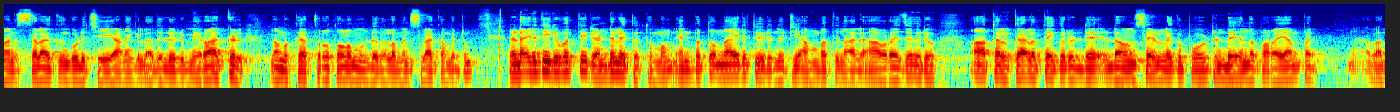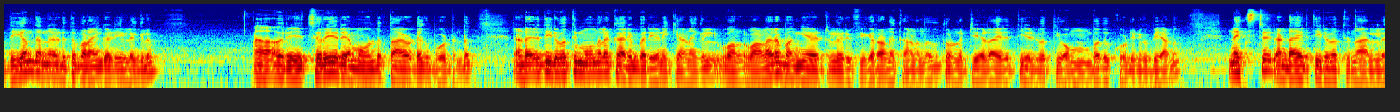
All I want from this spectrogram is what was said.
മനസ്സിലാക്കുകയും കൂടി ചെയ്യുകയാണെങ്കിൽ അതിലൊരു മിറാക്കിൾ നമുക്ക് എത്രത്തോളം ഉണ്ട് എന്നുള്ള മനസ്സിലാക്കാൻ പറ്റും. രണ്ടായിരത്തി ഇരുപത്തി രണ്ടിലേക്ക് എത്തുമ്പം എൺപത്തൊന്നായിരത്തി ഒരുന്നൂറ്റി അമ്പത്തി നാല് ആവറേജ് ഒരു ആ, തൽക്കാലത്തേക്കൊരു ഡൗൺ സൈഡിലേക്ക് പോയിട്ടുണ്ട് എന്ന് പറയാൻ പറ്റ അധികം തന്നെ എടുത്ത് പറയാൻ കഴിയില്ലെങ്കിലും ഒരു ചെറിയൊരു എമൗണ്ട് താഴോട്ടേക്ക് പോയിട്ടുണ്ട്. രണ്ടായിരത്തി ഇരുപത്തി മൂന്നിലെ കാര്യം പരിഗണിക്കുകയാണെങ്കിൽ വളരെ ഭംഗിയായിട്ടുള്ളൊരു ഫിഗറാണ് കാണുന്നത്. തൊണ്ണൂറ്റി ഏഴായിരത്തി എഴുപത്തി ഒമ്പത് കോടി രൂപയാണ്. നെക്സ്റ്റ് രണ്ടായിരത്തി ഇരുപത്തി നാലിൽ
